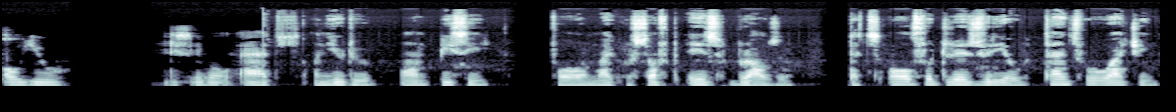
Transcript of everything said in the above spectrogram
how you disable ads on YouTube on PC for Microsoft Edge browser. That's all for today's video. Thanks for watching.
